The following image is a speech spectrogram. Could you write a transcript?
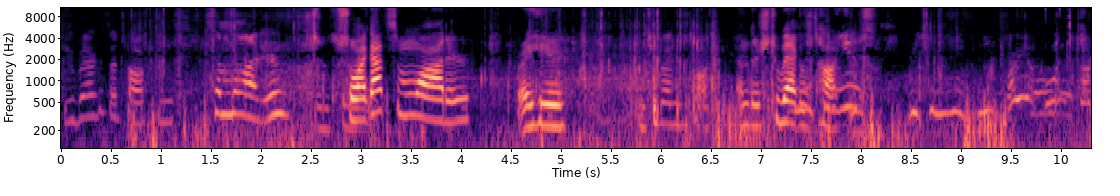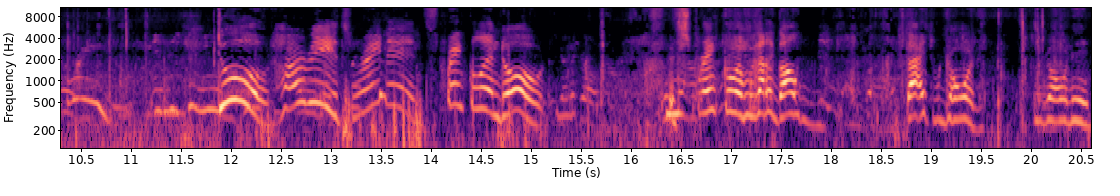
Two bags of Takis Some water. So I got some water right here, and two bags of Takis. and there's two bags of Takis. We can use these. Hurry up, boy. It's gonna rain. And we can use Dude, hurry! It's raining, sprinkling, dude. It's sprinkling. We gotta go, guys. We're going. We're going in.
